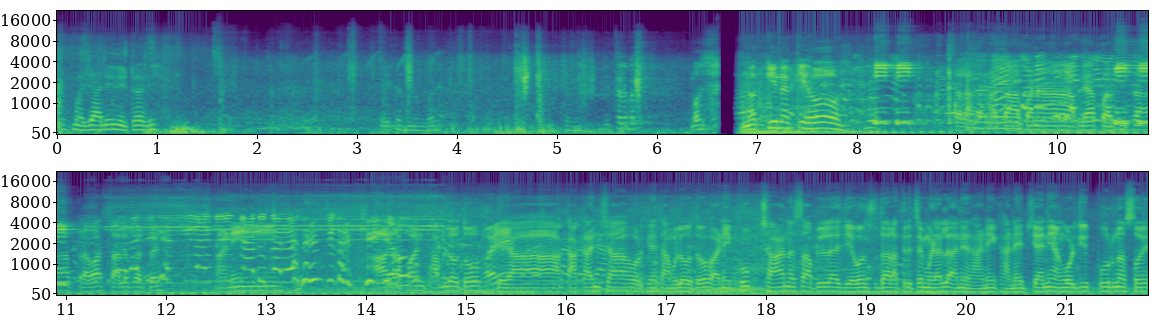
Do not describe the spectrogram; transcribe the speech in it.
खूप मजा आली लिटरली एकच नंबर तिथलं बस. बस. नक्की नक्की हो. चला आता आपण आपल्या परतीचा प्रवास चालू करतोय. आणि आज आपण थांबलो होतो. त्या काकांच्या ओळखीने थांबलो होतो. आणि खूप छान असं आपल्याला जेवणसुद्धा रात्रीचं मिळालं आणि राहणे खाण्याची आणि आंघोळची पूर्ण सोय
